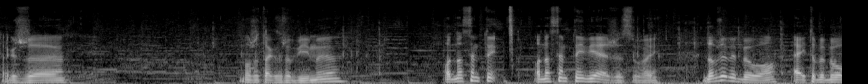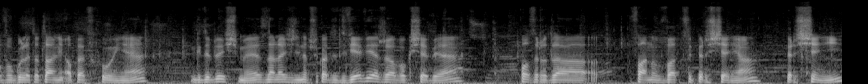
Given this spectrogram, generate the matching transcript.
Także... Może tak zrobimy. Od następnej... Od następnej wieży, słuchaj. Dobrze by było... Ej, to by było w ogóle totalnie OP w chuj, nie? Gdybyśmy znaleźli na przykład dwie wieże obok siebie. Pozdro dla fanów Władcy Pierścienia. Pierścieni.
